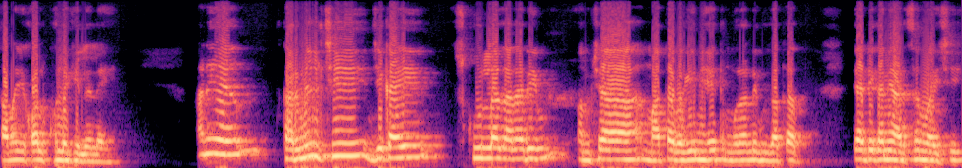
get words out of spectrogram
सामाजिक हॉल खुलं केलेलं आहे. आणि कार्मेलची जी काही स्कूलला जाणारी आमच्या माता भगिनी आहेत मुलांनी घेऊन जातात त्या ठिकाणी अडचण व्हायची.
